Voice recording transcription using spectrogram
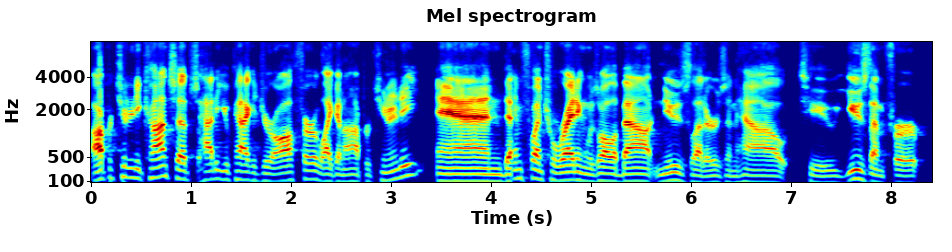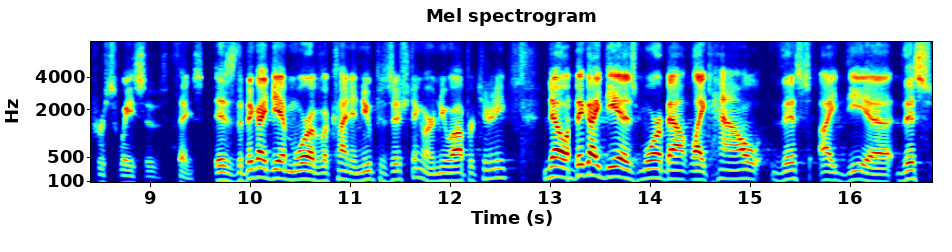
Opportunity concepts, how do you package your offer like an opportunity? And influential writing was all about newsletters and how to use them for persuasive things. Is the big idea more of a kind of new positioning or a new opportunity? No, a big idea is more about like how this idea, this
